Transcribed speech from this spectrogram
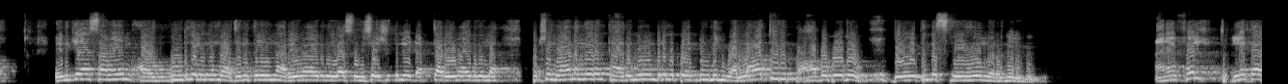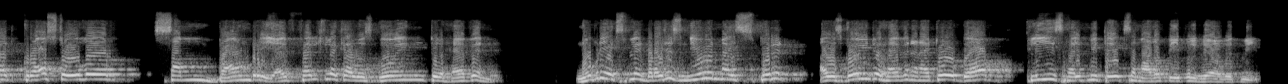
എനിക്ക് ആ സമയം ആ, കൂടുതലൊന്നും വചനത്തിൽ നിന്ന് അറിയുമായിരുന്നില്ല സുവിശേഷത്തിന്റെ depth അറിയുമായിരുന്നില്ല പക്ഷെ ഞാൻ അന്നേരം കരഞ്ഞുകൊണ്ടിരുന്നപ്പോ എന്റെ ഉള്ളിൽ വല്ലാത്തൊരു പാപബോധവും ദൈവത്തിന്റെ സ്നേഹവും നിറഞ്ഞിരുന്നു And I felt like I had crossed over some boundary. I felt like I was going to heaven. Nobody explained, but I just knew in my spirit I was going to heaven and I told God, please help me take some other people here with me.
